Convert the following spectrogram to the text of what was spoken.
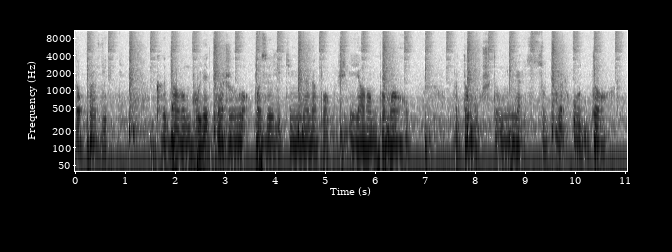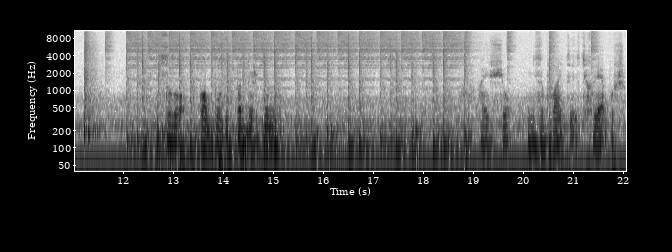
то проверьте. Когда вам будет тяжело, позовите меня на помощь, и я вам помогу. Потому что у меня есть супер удар. Зло будет побеждено. А еще не забывайте есть хлебушек.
